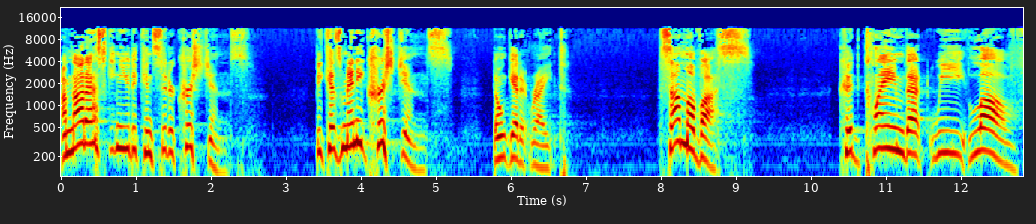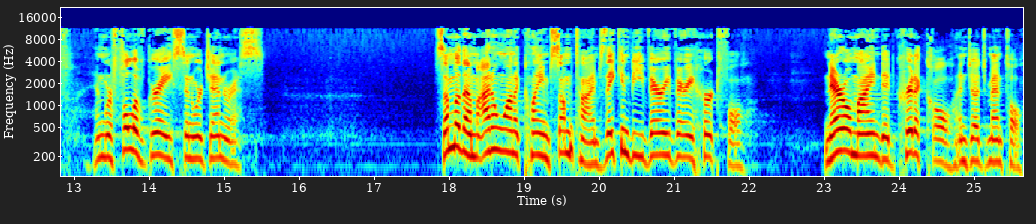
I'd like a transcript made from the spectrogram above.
I'm not asking you to consider Christians. Because many Christians don't get it right. Some of us could claim that we love and we're full of grace and we're generous. Some of them, I don't want to claim sometimes, they can be very, very hurtful, narrow-minded, critical, and judgmental.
